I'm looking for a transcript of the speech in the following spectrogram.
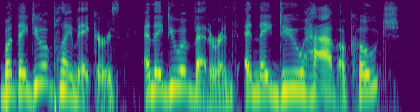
But they do have playmakers and they do have veterans and they do have a coach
